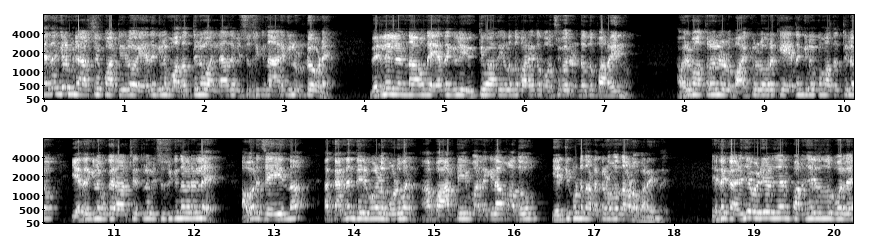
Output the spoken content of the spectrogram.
ഏതെങ്കിലും രാഷ്ട്രീയ പാർട്ടിയിലോ ഏതെങ്കിലും മതത്തിലോ അല്ലാതെ വിശ്വസിക്കുന്ന ആരെങ്കിലും ഉണ്ടോ ഇവിടെ? വിരലിൽ ഉണ്ടാവുന്ന ഏതെങ്കിലും യുക്തിവാദികൾ എന്ന് പറയുന്ന കുറച്ച് പേരുണ്ടെന്ന് പറയുന്നു. അവർ മാത്രമല്ലേ ഉള്ളൂ. ബാക്കിയുള്ളവരൊക്കെ ഏതെങ്കിലുമൊക്കെ മതത്തിലോ ഏതെങ്കിലുമൊക്കെ രാഷ്ട്രീയത്തിലോ വിശ്വസിക്കുന്നവരല്ലേ? അവർ ചെയ്യുന്ന ആ കന്നൻ തെരുവുകൾ മുഴുവൻ ആ പാർട്ടിയും അല്ലെങ്കിൽ ആ മതവും ഏറ്റിക്കൊണ്ട് നടക്കണമെന്നാണോ പറയുന്നത്? എന്റെ കഴിഞ്ഞ വീഡിയോയിൽ ഞാൻ പറഞ്ഞിരുന്നത് പോലെ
